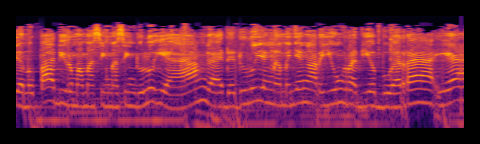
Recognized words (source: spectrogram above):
jangan lupa di rumah masing-masing dulu ya. Nggak ada dulu yang namanya ngariung Radio Buara ya.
